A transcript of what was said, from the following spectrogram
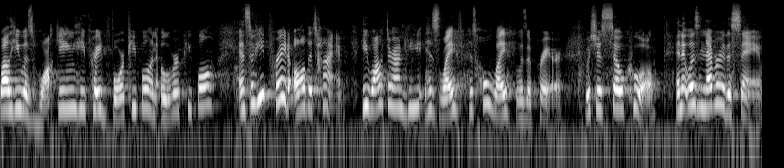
while he was walking. He prayed for people and over people. And so he prayed all the time. He walked around, he, his life, his whole life was a prayer, which is so cool. And it was never the same.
